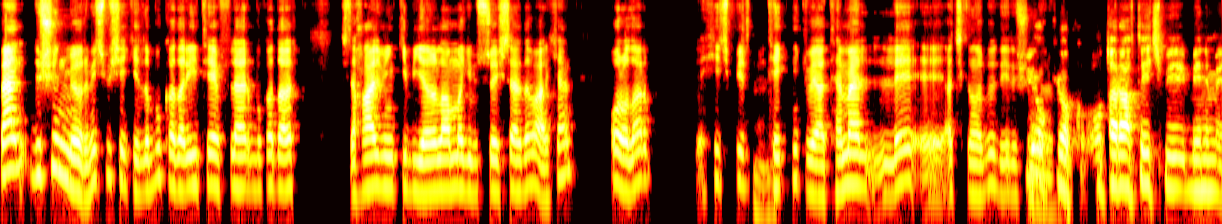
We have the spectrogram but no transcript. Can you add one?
Ben düşünmüyorum hiçbir şekilde bu kadar ETF'ler, bu kadar işte halving gibi yaralanma gibi süreçlerde varken oralar hiçbir Hı. teknik veya temelle e, açıklanabilir diye düşünüyorum. Yok yok o tarafta hiçbir benim e,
